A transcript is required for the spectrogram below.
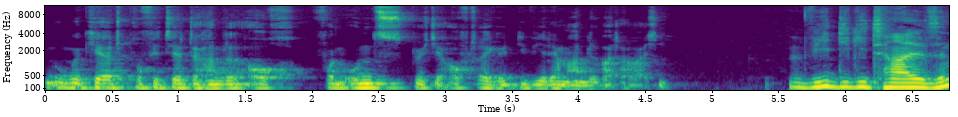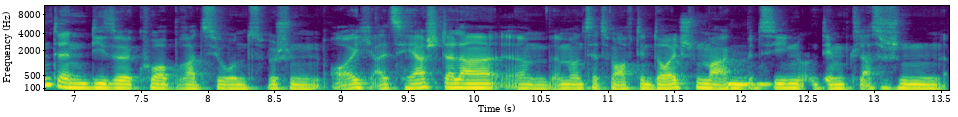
und umgekehrt profitiert der Handel auch von uns durch die Aufträge, die wir dem Handel weiterreichen. Wie digital sind denn diese Kooperationen zwischen euch als Hersteller, ähm, wenn wir uns jetzt mal auf den deutschen Markt mhm. beziehen und dem klassischen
